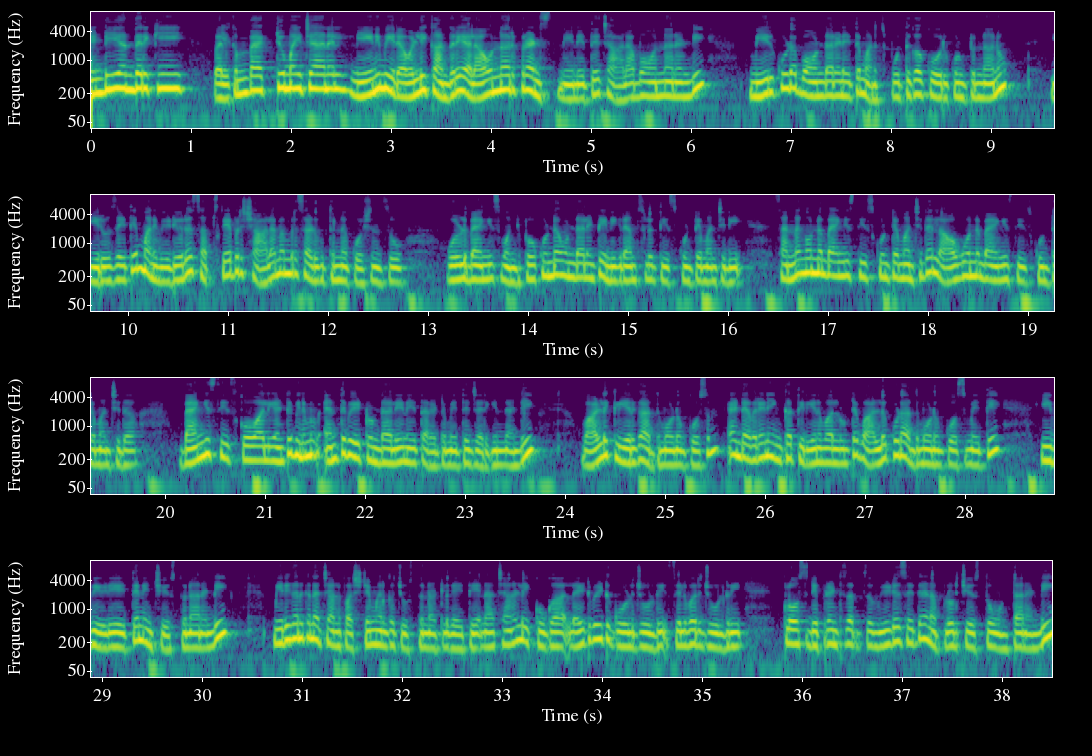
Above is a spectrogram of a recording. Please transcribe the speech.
అండి అందరికీ. Welcome back to my channel. నేను మీ రవళికి అందరూ ఎలా ఉన్నారు ఫ్రెండ్స్? నేనైతే చాలా బాగున్నానండి. మీరు కూడా బాగుండాలని అయితే మనస్ఫూర్తిగా కోరుకుంటున్నాను. ఈరోజైతే మన వీడియోలో సబ్స్క్రైబర్ చాలా మెంబర్స్ అడుగుతున్న క్వశ్చన్స్. గోల్డ్ బ్యాంగిల్స్ వంగిపోకుండా ఉండాలంటే ఎన్ని గ్రామ్స్లో తీసుకుంటే మంచిది? సన్నగా ఉన్న బ్యాంగిల్స్ తీసుకుంటే మంచిదా? లావుగా ఉన్న బ్యాంగిల్స్ తీసుకుంటే మంచిదా? బ్యాంగిల్స్ తీసుకోవాలి అంటే మినిమం ఎంత వెయిట్ ఉండాలి అనేది తరటం అయితే జరిగిందండి. వాళ్ళు క్లియర్గా అర్థమవడం కోసం అండ్ ఎవరైనా ఇంకా తెలియని వాళ్ళు ఉంటే వాళ్ళకు కూడా అర్థమవడం కోసం అయితే ఈ వీడియో అయితే నేను చేస్తున్నానండి. మీరు కనుక నా ఛానల్ ఫస్ట్ టైం కనుక చూస్తున్నట్లుగా అయితే నా ఛానల్ ఎక్కువగా light weight gold jewellery silver jewellery close different subs videos అయితే నేను అప్లోడ్ చేస్తూ ఉంటానండి.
